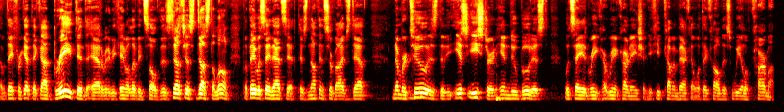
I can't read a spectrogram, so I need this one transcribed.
Uh, They forget that God breathed into Adam and he became a living soul. It's not just dust alone, but they would say that's it. There's nothing survives death. Number two is the Eastern Hindu Buddhist would say in re- reincarnation. You keep coming back on what they call this wheel of karma,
